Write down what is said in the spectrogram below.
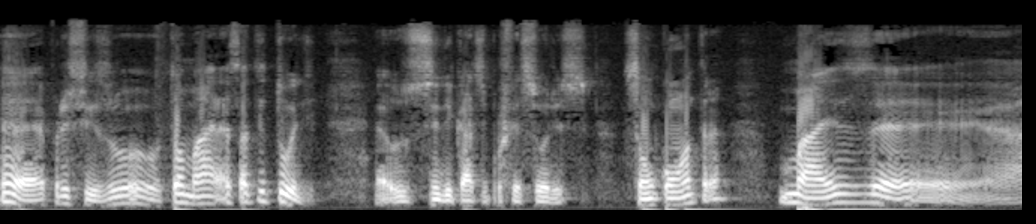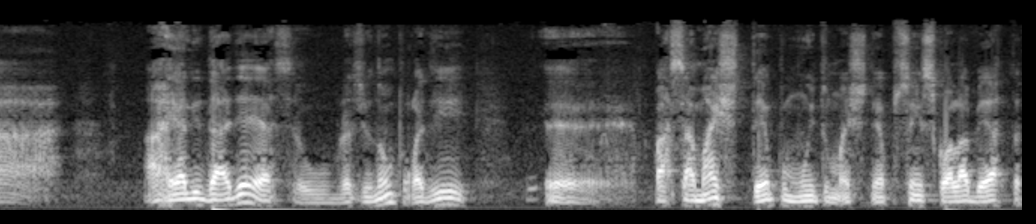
é preciso tomar essa atitude. É, os sindicatos de professores são contra, mas é, a, a, realidade é essa. O Brasil não pode é, passar mais tempo, muito mais tempo, sem escola aberta.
